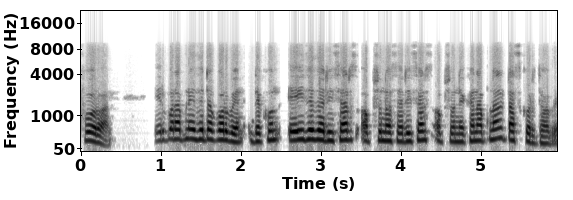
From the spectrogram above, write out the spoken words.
four one এরপর আপনি যেটা করবেন, দেখুন, এই যে যে রিসার্চ অপশন আছে রিসার্চ অপশন এখানে আপনার টাচ করতে হবে।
